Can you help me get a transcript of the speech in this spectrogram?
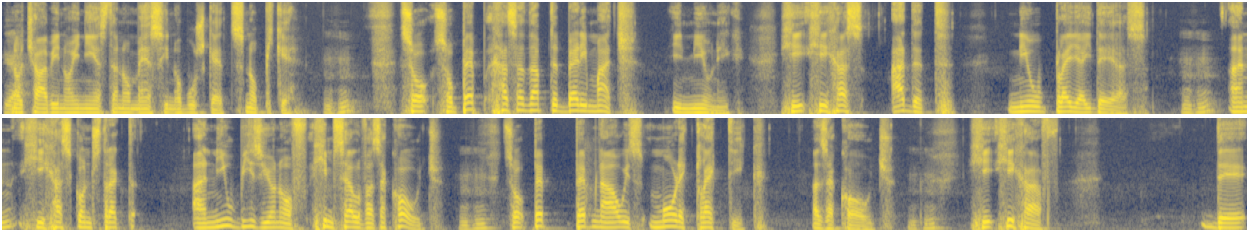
Yeah. No Xavi, no Iniesta, no Messi, no Busquets, no Piqué. Mm-hmm. So so Pep has adapted very much in Munich. He he has added new play ideas. Mm-hmm. And he has constructed a new vision of himself as a coach. Mm-hmm. So Pep, Pep now is more eclectic as a coach. Mm-hmm. He, he have the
